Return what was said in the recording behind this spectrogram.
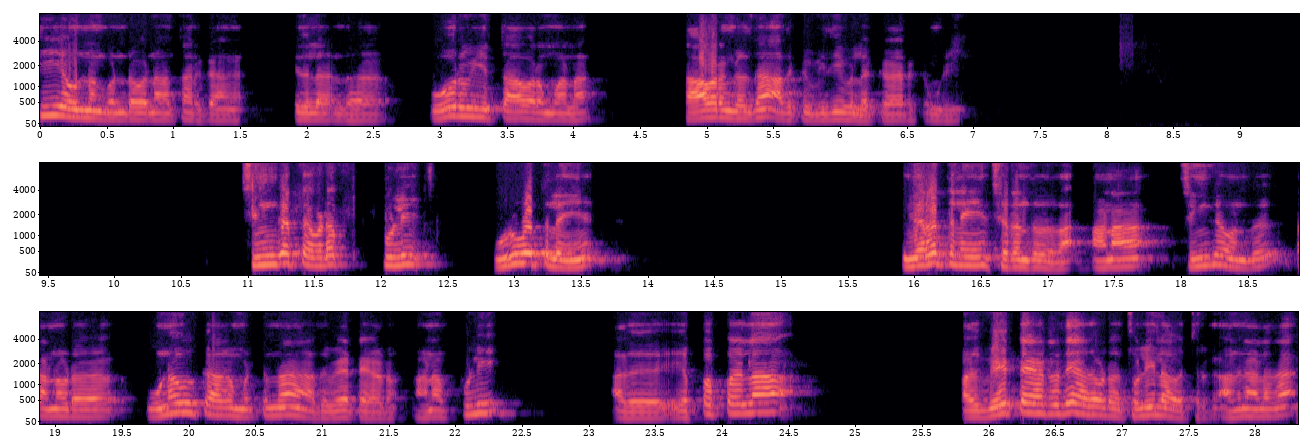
தீய உண்ணம் கொண்டவனாக தான் இருக்காங்க. இதுல இந்த ஓர் தாவரமான தாவரங்கள் தான் அதுக்கு விதிவிலக்காக இருக்க முடியும். சிங்கத்தை விட புலி உருவத்திலையும் நிறத்திலையும் சிறந்தது தான் ஆனால் சிங்கம் வந்து தன்னோட உணவுக்காக மட்டும்தான் அது வேட்டையாடும். ஆனால் புலி அது எப்பப்பெல்லாம் அது வேட்டையாடுறதே அதோட தொழிலாக வச்சுருக்கு. அதனால தான்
